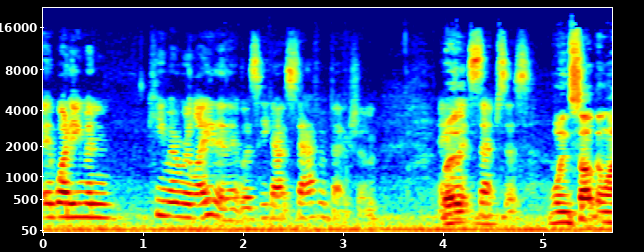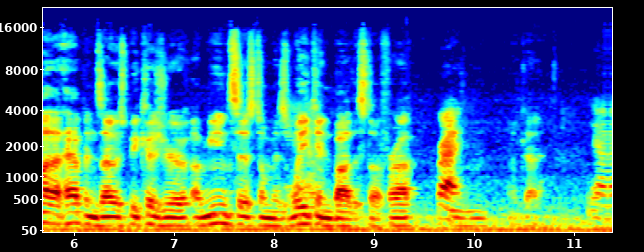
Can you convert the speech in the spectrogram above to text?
it wasn't even chemo related, it was he got staph infection and But- went sepsis. when something like that happens, though, it's because your immune system is Yeah. weakened by the stuff, right? Right. Mhm. Okay. Yeah,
